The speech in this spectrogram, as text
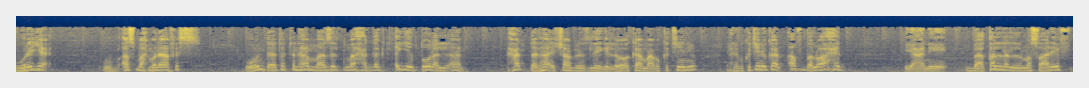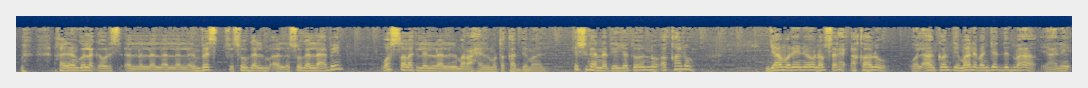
ورجع وأصبح منافس. وأنت يا توتنهام ما زلت ما حققت أي بطولة للآن. حتى نهائي ال Champions League اللي هو كان مع بوكاتينيو يعني بوكاتينيو كان أفضل واحد يعني بأقل المصاريف خلينا نقول لك أو ال invest في سوق سوق اللاعبين وصلك لل- للمراحل المتقدمة هذه. إيش كان نتيجته؟ إنه أقالوه. جاء مورينيو نفس أقالوه. والآن كنت ما نبى نجدد معاه. يعني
